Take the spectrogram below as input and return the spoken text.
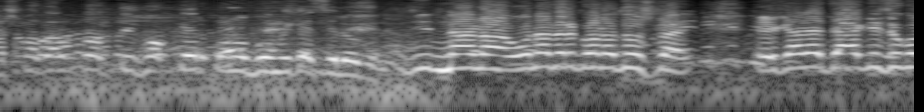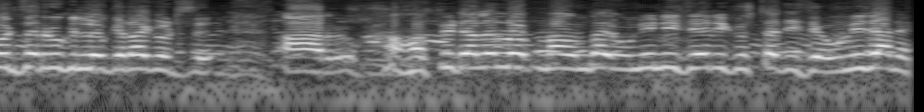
হাসপাতাল কর্তৃপক্ষের কোনো ভূমিকা ছিল কিনা? জি, না না ওনাদের কোনো দোষ নাই। এখানে যা কিছু করছে রুগীর লোকেরা করছে। আর হসপিটালের লোক মাউন ভাই উনি নিজে রিকোয়েস্টটা দিছে উনি জানে।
